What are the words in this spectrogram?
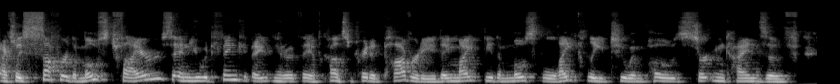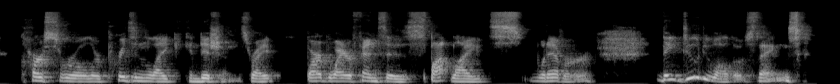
actually suffer the most fires, and you would think they, you know, if they have concentrated poverty, they might be the most likely to impose certain kinds of carceral or prison like conditions, right? Barbed wire fences, spotlights, whatever. They do do all those things,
